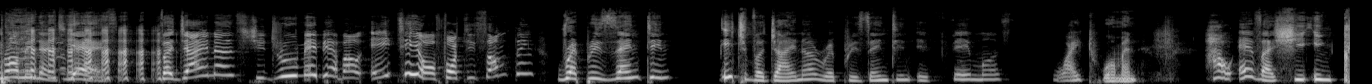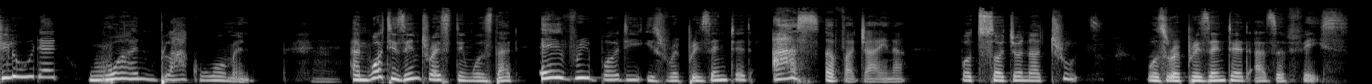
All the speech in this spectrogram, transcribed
Prominent, yes. Vaginas, she drew maybe about 80 or 40 something, representing each vagina representing a famous white woman. However, she included one black woman. Hmm. And what is interesting was that everybody is represented as a vagina, but Sojourner Truth was represented as a face.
